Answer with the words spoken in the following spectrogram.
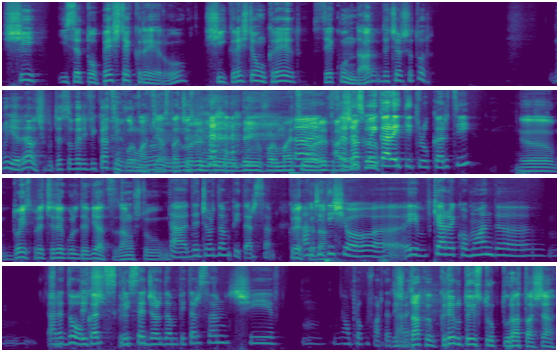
Și îi se topește creierul și îi crește un creier secundar de cerșător. Nu, e real și puteți să verificați informația nu, asta. Nu, nu de, de informații uh, orăd. Așa să spui care e titlul cărții? Uh, 12 reguli de viață, dar nu știu... Da, de Jordan Peterson. Cred Am că citit da. și eu, uh, chiar recomand, uh, are două deci, cărți scrise, că... Jordan Peterson și mi-au plăcut foarte deci tare. Deci dacă creierul tău e structurat așa,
